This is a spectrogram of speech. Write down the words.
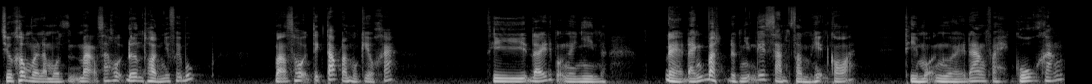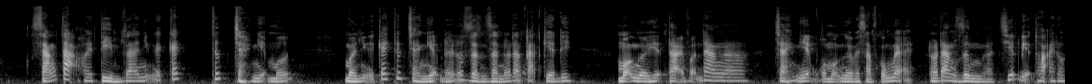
chứ không phải là một mạng xã hội đơn thuần như facebook. Mạng xã hội tiktok là một kiểu khác. Thì đấy thì mọi người nhìn để đánh bật được những cái sản phẩm hiện có ấy, thì mọi người đang phải cố gắng sáng tạo hay tìm ra những cái cách thức trải nghiệm mới mà những cái cách thức trải nghiệm đấy nó dần dần nó đang cạn kiệt đi. Mọi người hiện tại vẫn đang à, trải nghiệm của mọi người về sản phẩm công nghệ nó đang dừng ở chiếc điện thoại thôi.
